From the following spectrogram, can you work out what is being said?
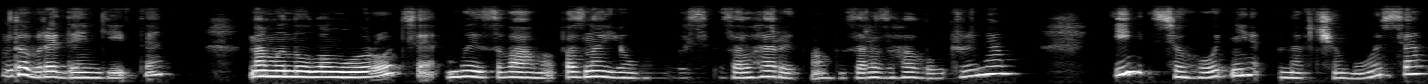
Добрий день, діти! На минулому уроці ми з вами познайомились з алгоритмами з розгалудженням, і сьогодні навчимося,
